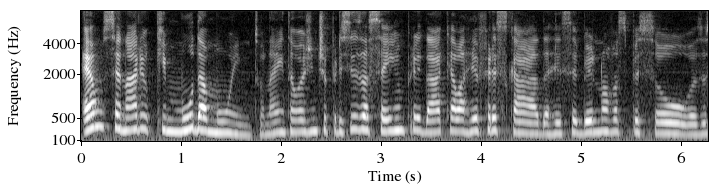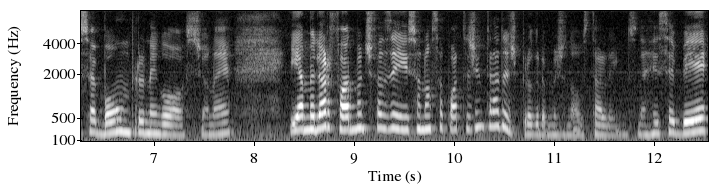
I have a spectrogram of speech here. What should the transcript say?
é um cenário que muda muito, né? Então a gente precisa sempre dar aquela refrescada, receber novas pessoas, isso é bom para o negócio, né? E a melhor forma de fazer isso é a nossa porta de entrada de programas de novos talentos, né? Receber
